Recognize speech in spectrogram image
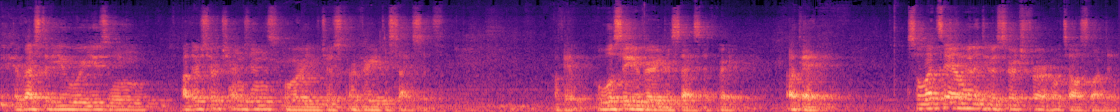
the rest of you were using other search engines, or you just are very decisive? Okay, we'll say you're very decisive. Great. Okay, so let's say I'm going to do a search for Hotels London.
